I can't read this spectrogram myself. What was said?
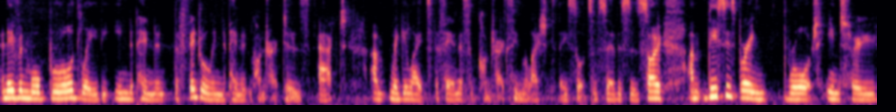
and even more broadly, the independent, the Federal Independent Contractors Act um, regulates the fairness of contracts in relation to these sorts of services. So um, this is being brought into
